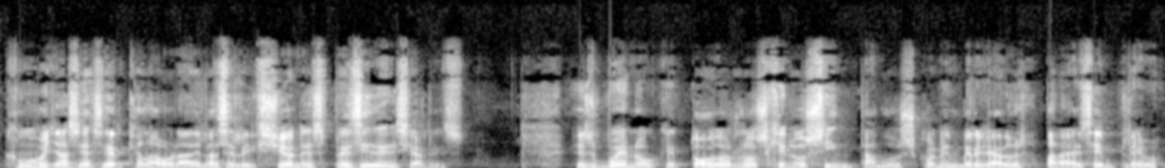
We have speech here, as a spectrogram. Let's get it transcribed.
Como ya se acerca la hora de las elecciones presidenciales, es bueno que todos los que nos sintamos con envergadura para ese empleo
